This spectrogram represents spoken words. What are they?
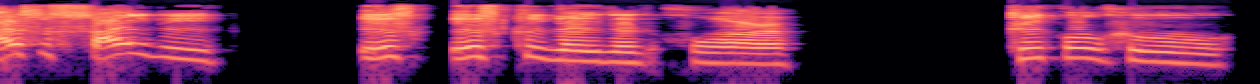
our society is is created for people who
